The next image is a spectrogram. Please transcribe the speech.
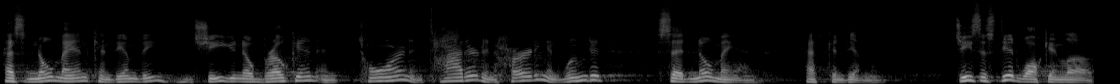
Has no man condemned thee? And she, you know, broken and torn and tattered and hurting and wounded, said, No man hath condemned me. Jesus did walk in love.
